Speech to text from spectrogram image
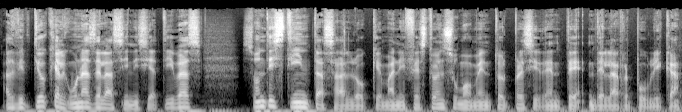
advirtió que algunas de las iniciativas son distintas a lo que manifestó en su momento el presidente de la República.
